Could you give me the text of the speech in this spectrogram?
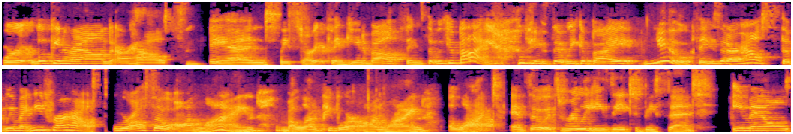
We're looking around our house and we start thinking about things that we could buy, things that we could buy new, things at our house that we might need for our house. We're also online. A lot of people are online a lot. And so it's really easy to be sent emails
